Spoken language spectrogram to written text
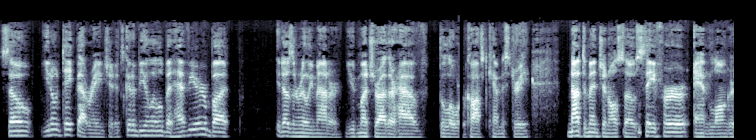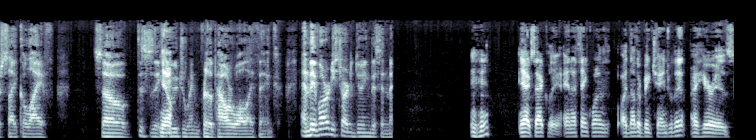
So you don't take that range hit. It's going to be a little bit heavier, but it doesn't really matter. You'd much rather have the lower cost chemistry. Not to mention also safer and longer cycle life. So this is a Yeah. huge win for the Powerwall, I think. And they've already started doing this in. hmm Yeah, exactly. And I think one of the, another big change with it I hear is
